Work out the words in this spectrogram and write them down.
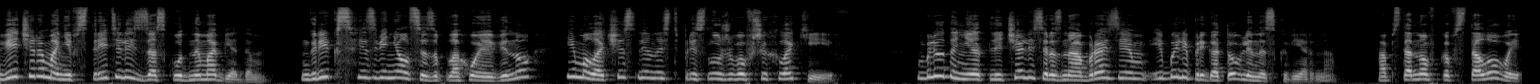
Вечером они встретились за скудным обедом. Грикс извинялся за плохое вино и малочисленность прислуживавших лакеев. Блюда не отличались разнообразием и были приготовлены скверно. Обстановка в столовой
